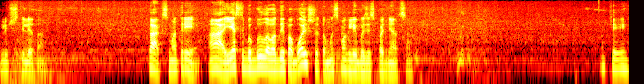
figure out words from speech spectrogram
Ключ стилета. Так, смотри. А, если бы было воды побольше, то мы смогли бы здесь подняться. Окей.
